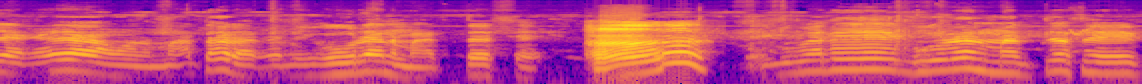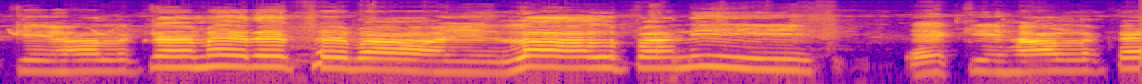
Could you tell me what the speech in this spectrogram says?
দেখে আমার মাথা রাখানি ঘুরান মারতেছে। একবারে ঘুরান মারতেছে কি হালকা মেরেছে ভাই লাল পানি। একই হালকা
